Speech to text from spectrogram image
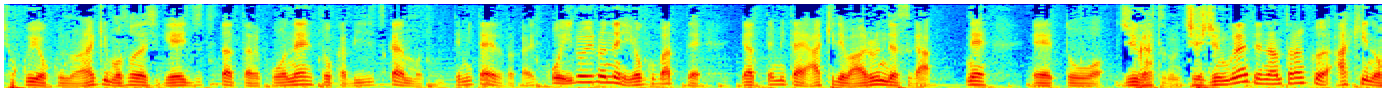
食欲の秋もそうだし、芸術だったらこうね、どっか美術館も行ってみたいだとか、こういろいろね、欲張ってやってみたい秋ではあるんですが、ね、えっ、ー、と、10月の中旬ぐらいでなんとなく秋の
